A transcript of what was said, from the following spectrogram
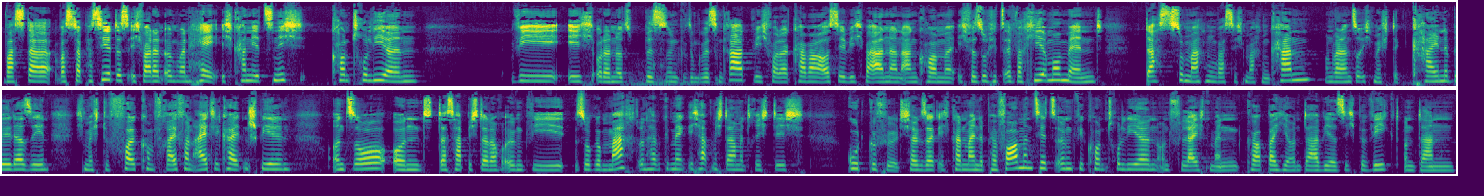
was da was da passiert ist, ich war dann irgendwann, hey, ich kann jetzt nicht kontrollieren, wie ich oder nur bis zu einem gewissen Grad, wie ich vor der Kamera aussehe, wie ich bei anderen ankomme. Ich versuche jetzt einfach hier im Moment das zu machen, was ich machen kann und war dann so, ich möchte keine Bilder sehen, ich möchte vollkommen frei von Eitelkeiten spielen und so und das habe ich dann auch irgendwie so gemacht und habe gemerkt, ich habe mich damit richtig gut gefühlt. Ich habe gesagt, ich kann meine Performance jetzt irgendwie kontrollieren und vielleicht meinen Körper hier und da, wie er sich bewegt und dann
